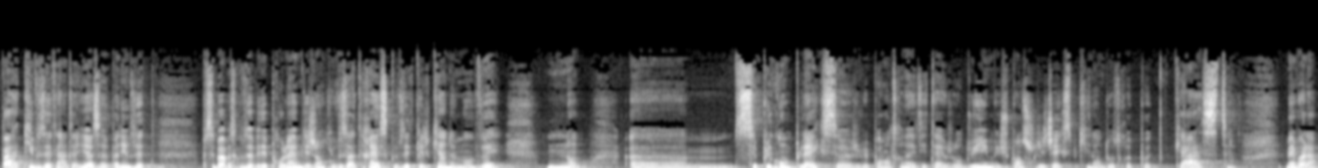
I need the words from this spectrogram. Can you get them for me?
pas qui vous êtes à l'intérieur, ça ne veut pas dire que vous êtes c'est pas parce que vous avez des problèmes, des gens qui vous agressent, que vous êtes quelqu'un de mauvais. Non. Euh, c'est plus complexe. Je ne vais pas rentrer dans les détails aujourd'hui, mais je pense que je l'ai déjà expliqué dans d'autres podcasts. Mais voilà.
